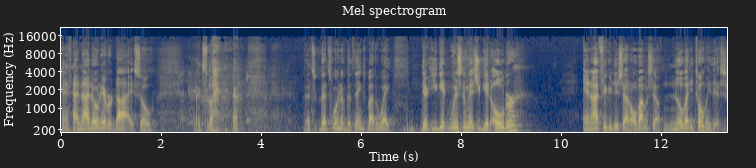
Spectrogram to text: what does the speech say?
and, and, I don't ever die, so it's like that's that's one of the things. By the way, there, you get wisdom as you get older, and I figured this out all by myself. Nobody told me this.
